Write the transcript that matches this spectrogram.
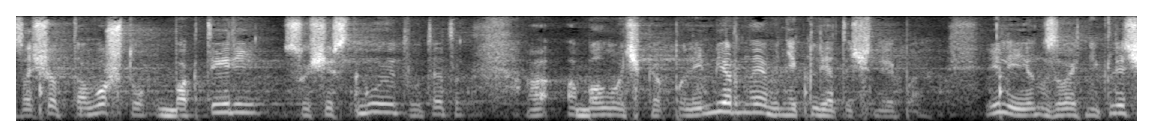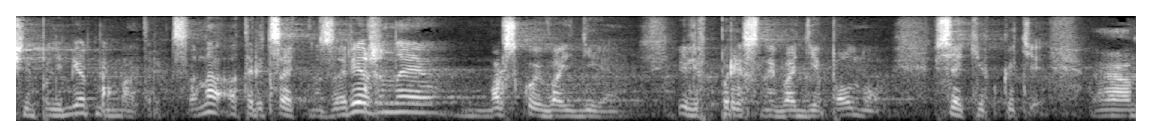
за счет того, что у бактерий существует вот эта а, оболочка полимерная, внеклеточная, или ее называют неклеточной полимерной матрицей. Она отрицательно заряженная, в морской воде или в пресной воде полно всяких а,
